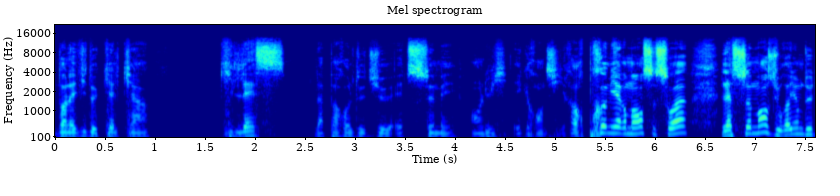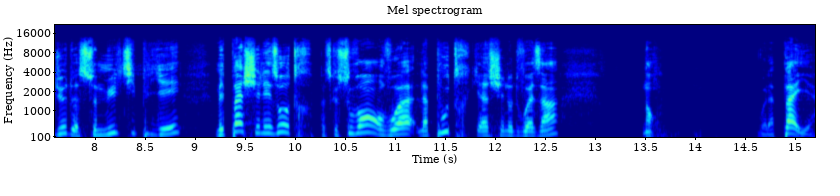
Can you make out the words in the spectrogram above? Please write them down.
dans la vie de quelqu'un qui laisse la parole de Dieu être semée en lui et grandir. Alors premièrement, ce soir, la semence du royaume de Dieu doit se multiplier, mais pas chez les autres, parce que souvent on voit la poutre qu'il y a chez notre voisin. Non, on voit la paille.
